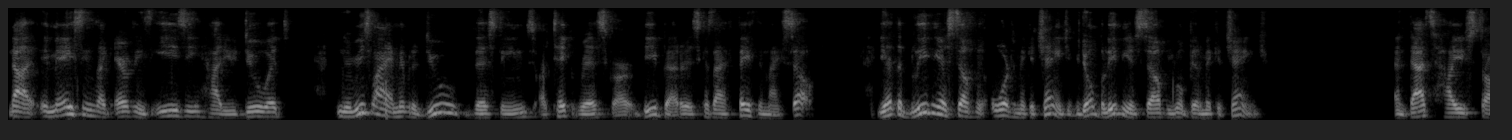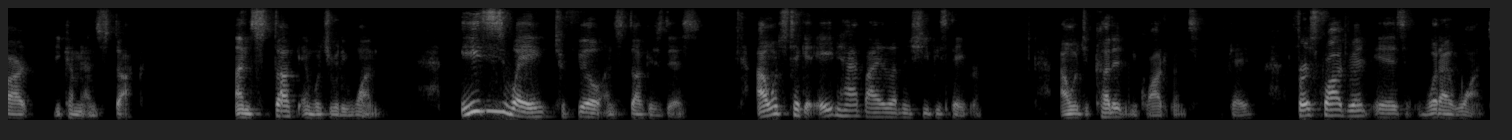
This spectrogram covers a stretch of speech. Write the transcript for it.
Now, it may seem like everything's easy. How do you do it? And the reason why I'm able to do these things or take risk or be better is because I have faith in myself. You have to believe in yourself in order to make a change. If you don't believe in yourself, you won't be able to make a change. And that's how you start becoming unstuck. Unstuck in what you really want. Easiest way to feel unstuck is this. I want you to take an eight and a half by 11 sheet piece of paper. I want you to cut it in quadrants, okay? First quadrant is what I want.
